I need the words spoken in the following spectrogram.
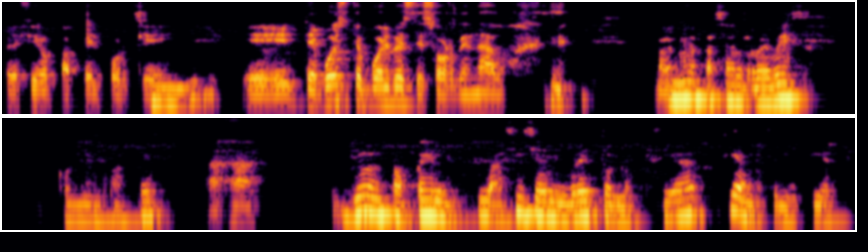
prefiero papel porque eh, te, te vuelves desordenado. A mí me pasa al revés con el papel. Ajá. Yo el papel, así sea libreto, lo que sea, siempre se me pierde.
